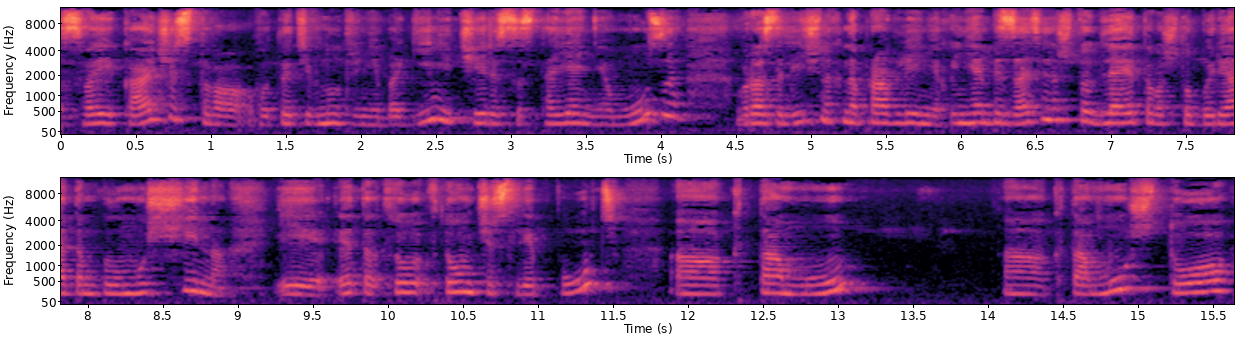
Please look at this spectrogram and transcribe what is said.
свои качества, вот эти внутренние богини, через состояние музы в различных направлениях. И не обязательно, что для этого, чтобы рядом был мужчина. И это в том числе путь э, к тому, э, к тому, что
